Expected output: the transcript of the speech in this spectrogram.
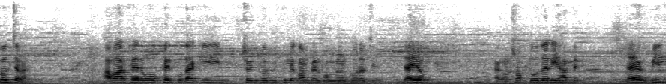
চলছে না। আবার ফের ও ফের কোথায় কি ছবি ফবি তুলে কমপ্লেন ফমপ্লেন করেছে। যাই হোক এখন সব তো ওদেরই হাতে। যাই হোক বিল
